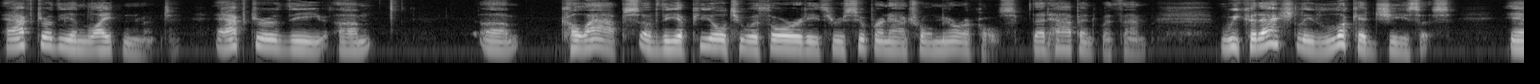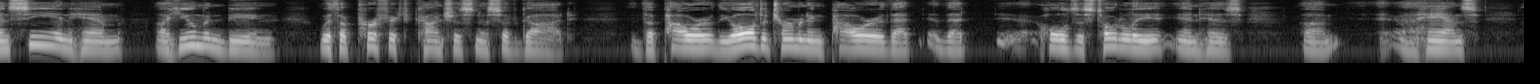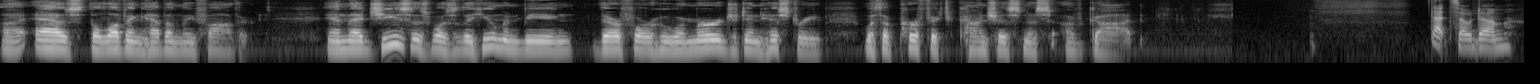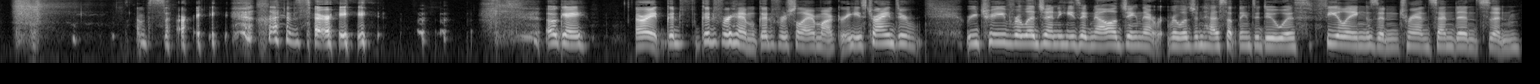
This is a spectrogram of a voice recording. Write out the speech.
after the Enlightenment, after the um, um, collapse of the appeal to authority through supernatural miracles that happened with them, we could actually look at Jesus and see in him a human being with a perfect consciousness of God, the power, the all determining power that, that holds us totally in his um, uh, hands uh, as the loving Heavenly Father and that Jesus was the human being, therefore, who emerged in history with a perfect consciousness of God. That's so dumb. I'm sorry. I'm sorry. okay. All right. Good good for him. Good for Schleiermacher. He's trying to retrieve religion. He's acknowledging that religion has something to do with feelings and transcendence and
